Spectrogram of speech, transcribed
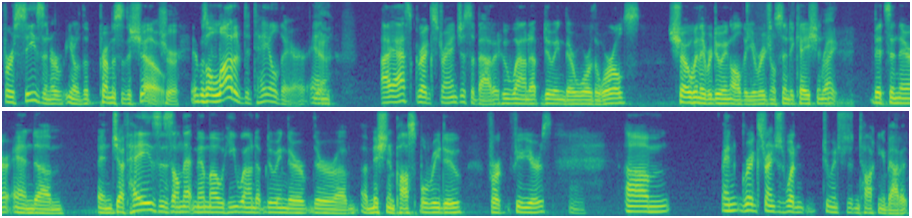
first season, or you know the premise of the show. Sure. It was a lot of detail there, and Yeah. I asked Greg Strangis about it, who wound up doing their War of the Worlds show when they were doing all the original syndication right. bits in there, and um, and Jeff Hayes is on that memo. He wound up doing their their uh, Mission Impossible redo for a few years. Um, and Greg Strange just wasn't too interested in talking about it.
